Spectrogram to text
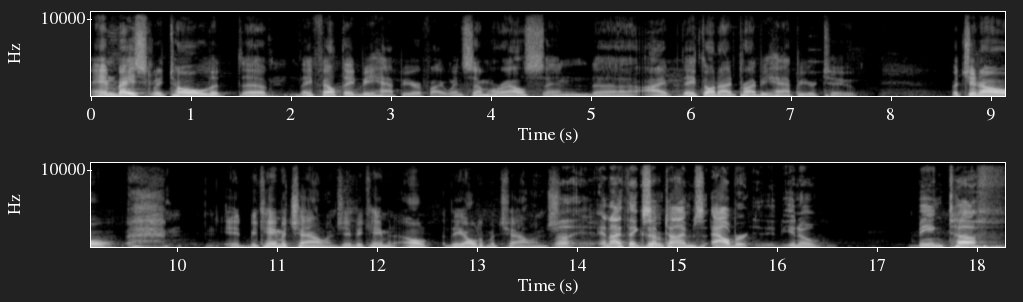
And basically told that uh, they felt they'd be happier if I went somewhere else. And uh, I, they thought I'd probably be happier too. But you know, it became a challenge. It became an ul- the ultimate challenge. Well, and I think sometimes Albert, you know, being tough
